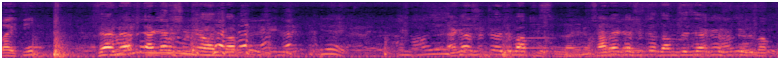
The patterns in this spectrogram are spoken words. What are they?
ভাই তিন। এগারোশো টাকা এগারোশো টাকা হলে বাপু। সাড়ে এগারোশো টাকা দাম চেয়েছে এগারোশো টাকা হলে বাপু।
